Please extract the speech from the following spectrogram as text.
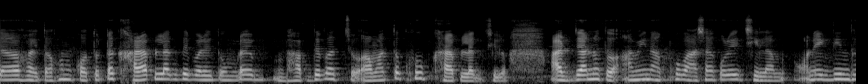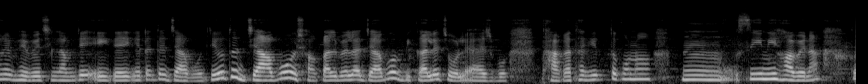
যাওয়া হয়, তখন কতটা খারাপ লাগতে পারে তোমরা ভাবতে পারছ? আমার তো খুব খারাপ লাগছিল। আর জানো তো, আমি না খুব আশা করেই ছিলাম অনেক দিন ধরে ভেবেছিলাম যে এই জায়গাটাতে যাব। যেহেতু যাব, সকালবেলা যাব, বিকালে চলে আসব। থাক থাকাথাকির তো কোনো সিনই হবে না। তো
